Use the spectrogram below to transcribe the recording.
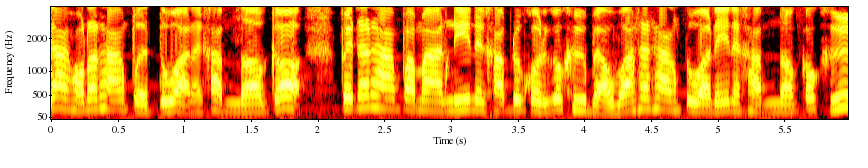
ด้านของท่าทางเปิดตัวนะครับเนาะก็เป็นท่าทางประมาณนี้นะครับทุกคนก็คือแบบว่าท่าทางตัวนี้นะครับเนาะก็คือ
